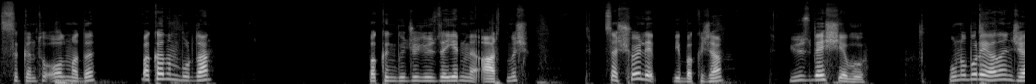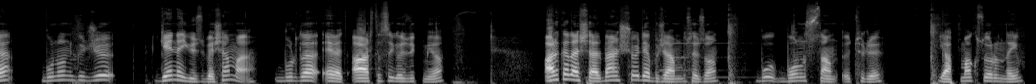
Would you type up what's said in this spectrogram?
sıkıntı olmadı. Bakalım buradan. Bakın gücü %20 artmış. Mesela şöyle bir bakacağım. 105 ya bu. Bunu buraya alınca bunun gücü gene 105 ama burada evet artısı gözükmüyor. Arkadaşlar ben şöyle yapacağım bu sezon. Bu bonustan ötürü yapmak zorundayım.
